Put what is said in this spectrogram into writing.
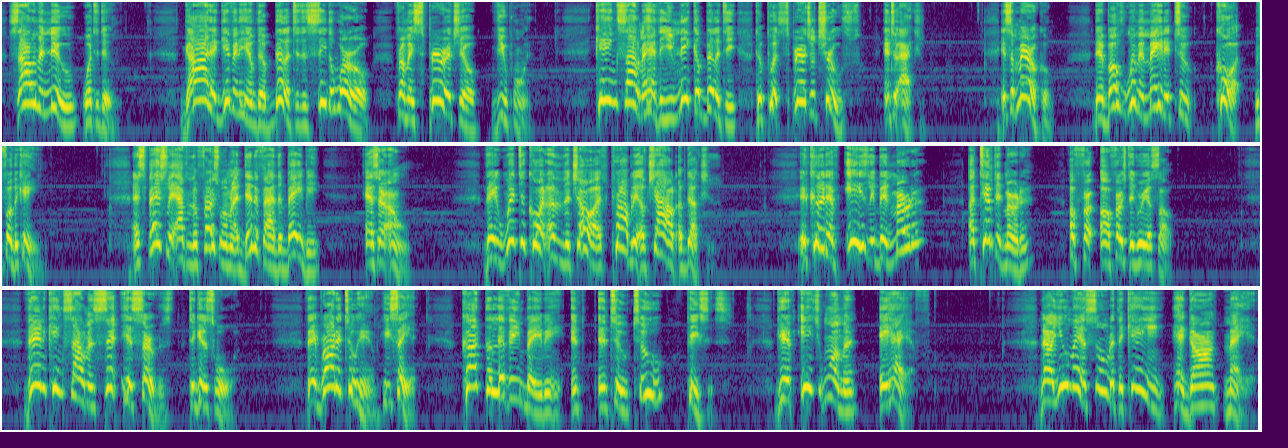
Solomon knew what to do. God had given him the ability to see the world from a spiritual viewpoint. King Solomon had the unique ability to put spiritual truths into action. It's a miracle that both women made it to court before the king, especially after the first woman identified the baby as her own. They went to court under the charge, probably of child abduction. It could have easily been murder, attempted murder, of, fir- of first degree assault. Then King Solomon sent his servants to get a sword. They brought it to him. He said, Cut the living baby in, into two pieces. Give each woman a half. Now you may assume that the king had gone mad.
